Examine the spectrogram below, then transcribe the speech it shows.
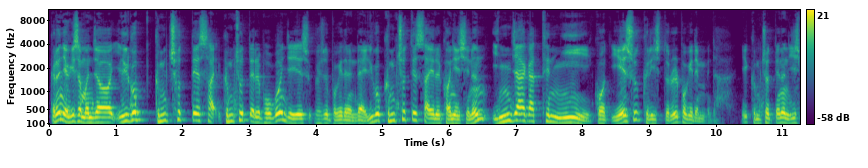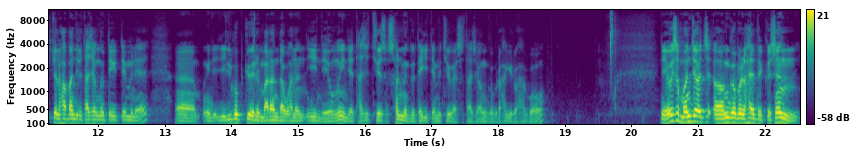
그는 여기서 먼저 일곱 금초대 사 금초대를 보고 이제 예수 그리스도를 보게 되는데 일곱 금초대 사이를 거니시는 인자 같은 이 곧 예수 그리스도를 보게 됩니다. 이 금초대는 20절 하반절에 다시 언급되기 때문에 어, 일곱 교회를 말한다고 하는 이 내용은 이제 다시 뒤에서 설명도 되기 때문에 뒤에 가서 다시 언급을 하기로 하고 네, 여기서 먼저 언급을 해야 될 것은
